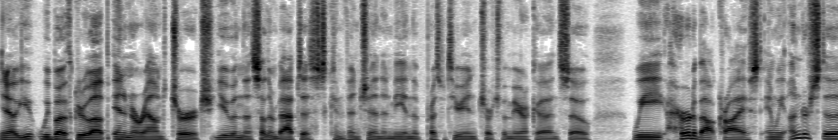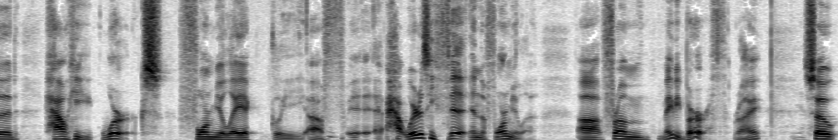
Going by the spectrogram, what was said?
You know, you, we both grew up in and around church, you in the Southern Baptist Convention and me in the Presbyterian Church of America. And so we heard about Christ and we understood how he works formulaically. Uh, eh, how, where does he fit in the formula? Uh, from maybe birth, right? Yeah. So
